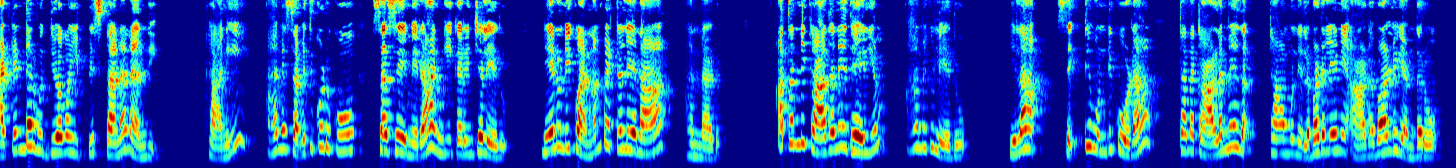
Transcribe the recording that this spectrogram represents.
అటెండర్ ఉద్యోగం ఇప్పిస్తానని అంది. కానీ ఆమె సవితి కొడుకు ససేమిరా అంగీకరించలేదు. నేను నీకు అన్నం పెట్టలేనా? అన్నాడు. అతన్ని కాదనే ధైర్యం ఆమెకు లేదు. ఇలా శక్తి ఉండి కూడా తన కాళ్ళ మీద తాము నిలబడలేని ఆడవాళ్ళు ఎందరో.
